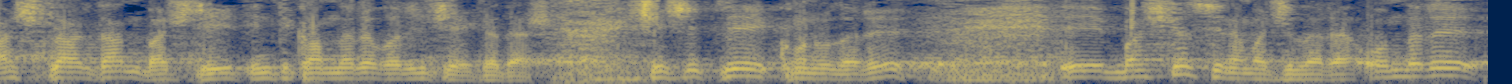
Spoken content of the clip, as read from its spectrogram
aşklardan başlayıp intikamlara varıncaya kadar çeşitli konuları e, başka sinemacılara, onları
